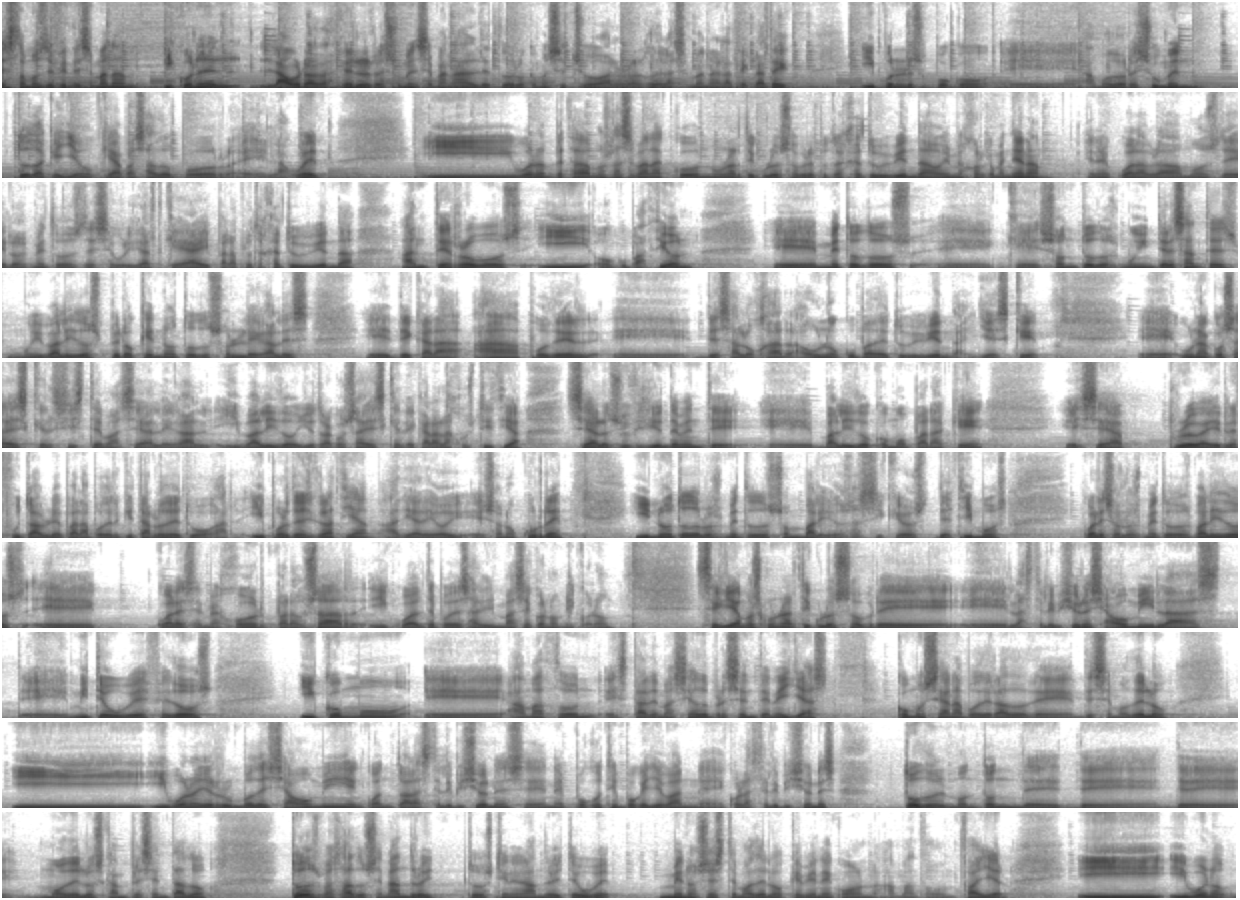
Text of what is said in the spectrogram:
Ya estamos de fin de semana y con él la hora de hacer el resumen semanal de todo lo que hemos hecho a lo largo de la semana en la Teclatec y ponerles un poco eh, a modo resumen todo aquello que ha pasado por eh, la web. Y bueno, empezábamos la semana con un artículo sobre proteger tu vivienda, hoy mejor que mañana, en el cual hablábamos de los métodos de seguridad que hay para proteger tu vivienda ante robos y ocupación. Eh, métodos eh, que son todos muy interesantes, muy válidos, pero que no todos son legales eh, de cara a poder desalojar a un ocupa de tu vivienda. Y es que una cosa es que el sistema sea legal y válido y otra cosa es que de cara a la justicia sea lo suficientemente válido como para que sea prueba irrefutable para poder quitarlo de tu hogar. Y por desgracia, a día de hoy eso no ocurre y no todos los métodos son válidos. Así que os decimos cuáles son los métodos válidos, eh, cuál es el mejor para usar y cuál te puede salir más económico. ¿no? Seguíamos con un artículo sobre eh, las televisiones Xiaomi, las eh, Mi TV F2 y cómo Amazon está demasiado presente en ellas, cómo se han apoderado de, ese modelo. Y, bueno, el rumbo de Xiaomi en cuanto a las televisiones, en el poco tiempo que llevan con las televisiones, todo el montón de, modelos que han presentado, todos basados en Android, todos tienen Android TV, menos este modelo que viene con Amazon Fire. Y, bueno,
